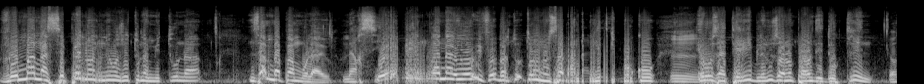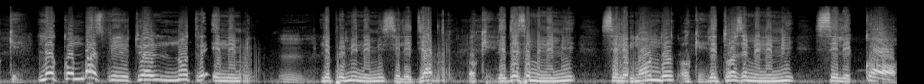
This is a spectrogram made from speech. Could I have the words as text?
Vraiment na sepe ndenge ozotuna mituna nzambe apambola yo merci. Oyebi nga na yo il faut tonosa baanalyse beaucoup. Mm. et oza terrible nous allons parler de doctrine ok. Le combat spirituel notre ennemi Mm. le premier ennemi c'est le diable. Le deuxième ennemi c'est le monde. Le troisième ennemi c'est le corps.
